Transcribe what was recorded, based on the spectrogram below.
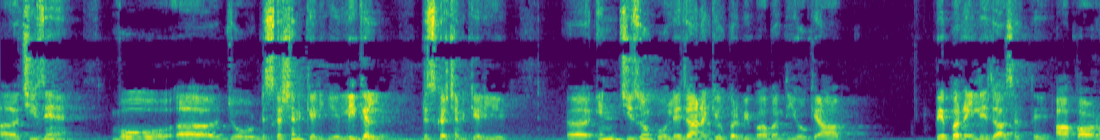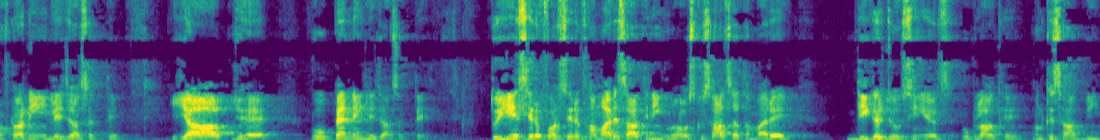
चीज़ें हैं, वो जो डिस्कशन के लिए, लीगल डिस्कशन के लिए इन चीज़ों को ले जाने के ऊपर भी पाबंदी हो कि आप पेपर नहीं ले जा सकते, आप पावर ऑफ़ टर्नी नहीं ले जा सकते, या आप जो है वो पेन नहीं ले जा सकते। तो ये सिर्फ़ और सिर्फ़ हमारे साथ नहीं हुआ, उसके साथ साथ हमारे दीगर जो सीनियर्स वकला थे उनके साथ भी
